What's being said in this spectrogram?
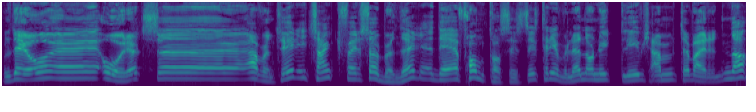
Det er jo eh, årets eh, eventyr, ikke sant, for sauebønder. Det er fantastisk trivelig når nytt liv kommer til verden, da.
